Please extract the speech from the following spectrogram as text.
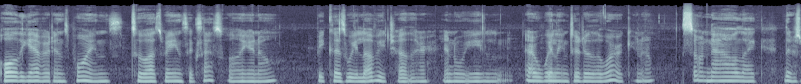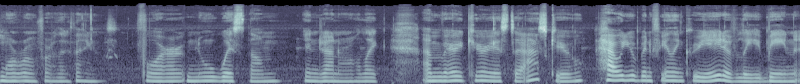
all the evidence points to us being successful, you know, because we love each other and we are willing to do the work, you know. So now, like, there's more room for other things, for new wisdom in general. Like, I'm very curious to ask you how you've been feeling creatively being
